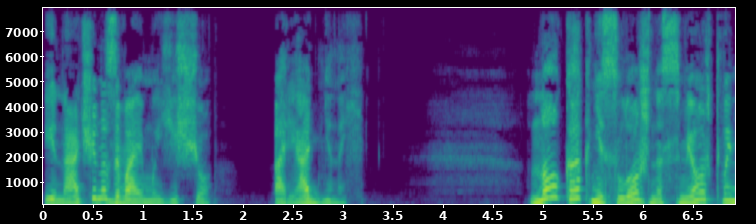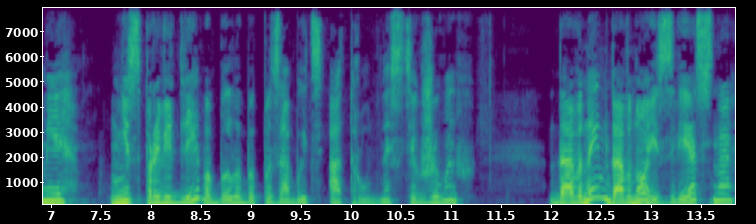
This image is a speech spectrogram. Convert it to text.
иначе называемый еще Арядниной. Но, как ни сложно, с мертвыми несправедливо было бы позабыть о трудностях живых. Давным-давно известно,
